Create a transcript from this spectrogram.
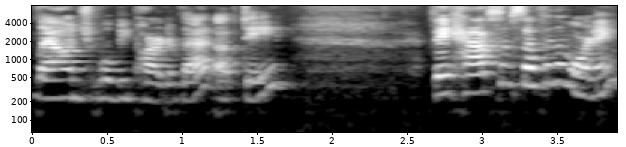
Lounge will be part of that update. They have some stuff in the morning.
